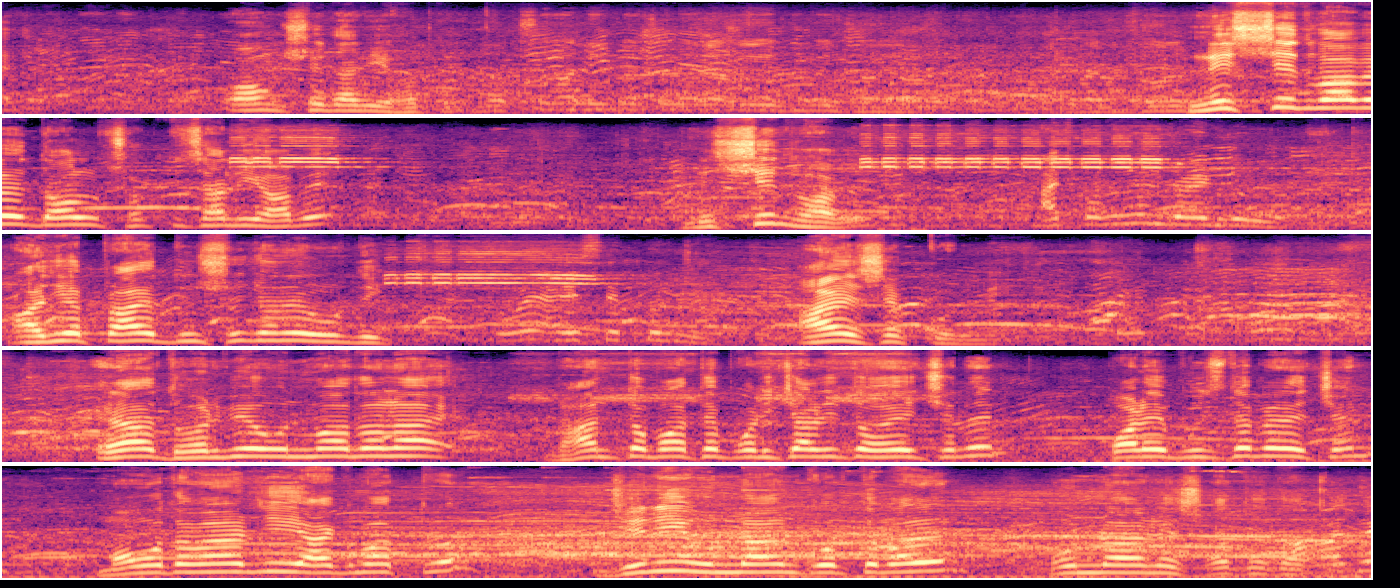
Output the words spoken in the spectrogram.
অংশীদারি হতে নিশ্চিতভাবে দল শক্তিশালী হবে। নিশ্চিতভাবে আজ কতজন জয়েন করল? আজকে প্রায় দুশো জনের অধিক আইএসএফ কর্মী? এরা ধর্মীয় উন্মাদনায় ভ্রান্ত পথে পরিচালিত হয়েছিলেন। পরে বুঝতে পেরেছেন মমতা ব্যানার্জি একমাত্র যিনি উন্নয়ন করতে পারেন উন্নয়নের সাথে থাকেন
